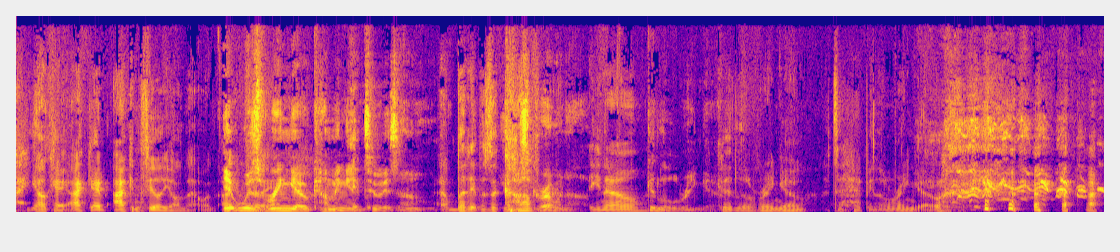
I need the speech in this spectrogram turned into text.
okay i can i can feel you on that one I It was. Ringo coming into his own. Uh, but it was a was cover growing up. you know Good little Ringo. Good little Ringo. It's a happy little Ringo.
